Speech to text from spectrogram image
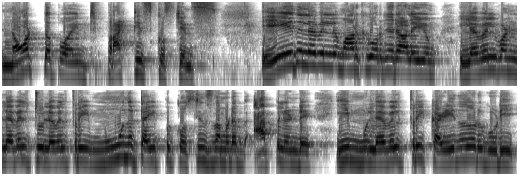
Note the point practice questions ഏത് ലെവലിൽ മാർക്ക് കുറഞ്ഞ ഒരാളെയും level one level two level three മൂന്ന് ടൈപ്പ് ക്വസ്റ്റ്യൻസ് നമ്മുടെ ആപ്പിലുണ്ട് ഈ ലെവൽ ത്രീ കഴിയുന്നതോടുകൂടി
